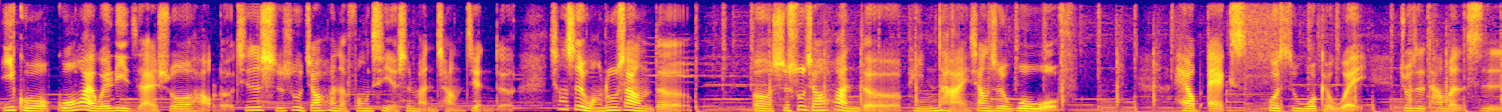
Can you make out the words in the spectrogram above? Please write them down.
以国国外为例子来说好了，其实食宿交换的风气也是蛮常见的，像是网络上的呃食宿交换的平台，像是 Workwolf、HelpX 或是 Workaway，就是他们是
